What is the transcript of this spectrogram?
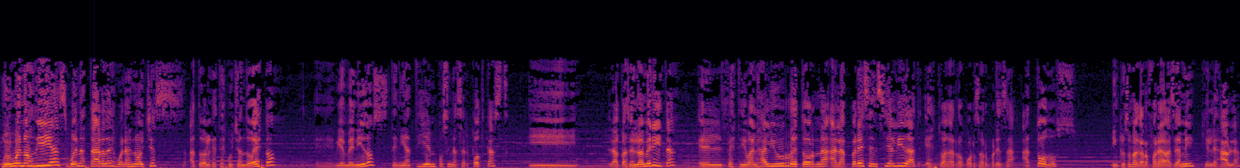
Muy buenos días, buenas tardes, buenas noches a todo el que esté escuchando esto. Eh, bienvenidos. Tenía tiempo sin hacer podcast y la ocasión lo amerita. El Festival Hallyu retorna a la presencialidad. Esto agarró por sorpresa a todos. Incluso me agarró fuera de base a mí, quien les habla.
